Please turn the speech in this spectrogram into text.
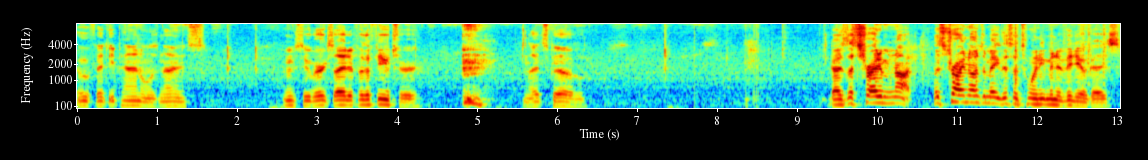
Ooh, 50 panels, nice. I'm super excited for the future. Let's go. Guys, let's try to not... Let's try not to make this a 20 minute video, guys.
